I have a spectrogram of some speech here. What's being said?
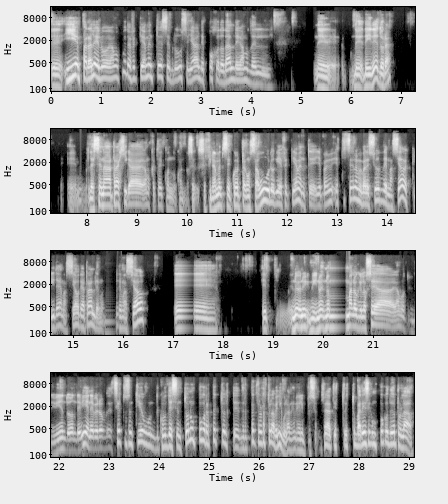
eh, y en paralelo, digamos, puta, efectivamente se produce ya el despojo total, digamos, del, de, de, de Idétora, eh, la escena trágica, digamos, que cuando, cuando se, finalmente se encuentra con Saburo, que efectivamente, para mí esta escena me pareció demasiado escrita, demasiado teatral, demasiado... Eh, eh, no, no, es malo que lo sea, digamos, viviendo donde viene, pero en cierto sentido como desentona un poco respecto al, respecto al resto de la película, me da la impresión. O sea, esto, esto parece un poco de otro lado.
